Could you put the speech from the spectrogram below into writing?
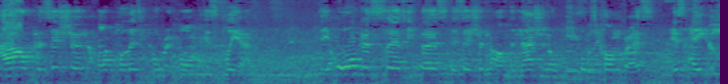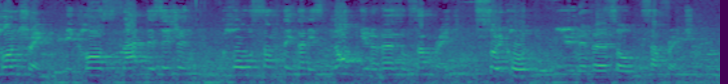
Our position on political reform is clear. The August 31st decision of the National People's Congress is a contract because that decision calls something that is not universal suffrage so-called universal suffrage.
